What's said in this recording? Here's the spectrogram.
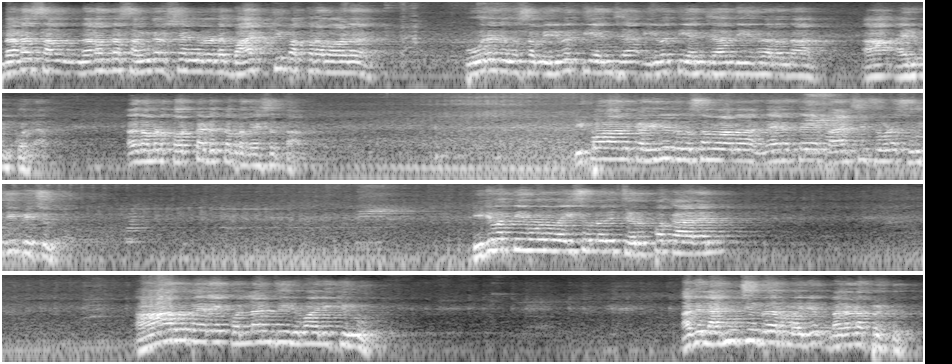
നടന്ന സംഘർഷങ്ങളുടെ ബാക്കി പത്രമാണ് പൂര ദിവസം ഇരുപത്തിയഞ്ച് ഇരുപത്തിയഞ്ചാം തീയതി നടന്ന ആ അരുമുക്കൊല അത് നമ്മുടെ തൊട്ടടുത്ത പ്രദേശത്താണ്. ഇപ്പോഴാണ് കഴിഞ്ഞ ദിവസമാണ് നേരത്തെ ഫ്രാൻസിസ് ഇവിടെ സൂചിപ്പിച്ചു. ഇരുപത്തിമൂന്ന് വയസ്സുള്ള ഒരു ചെറുപ്പക്കാരൻ ആറുപേരെ കൊല്ലാൻ തീരുമാനിക്കുന്നു. അതിൽ അഞ്ചു പേർ മര- മരണപ്പെട്ടു.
